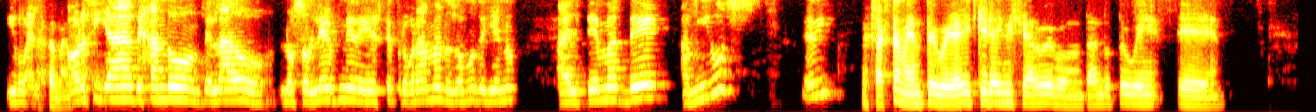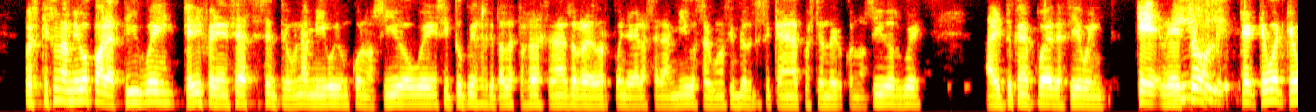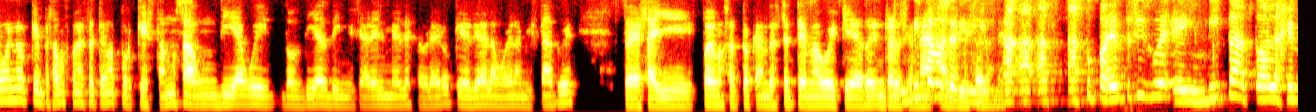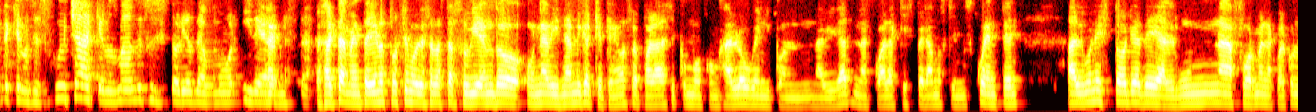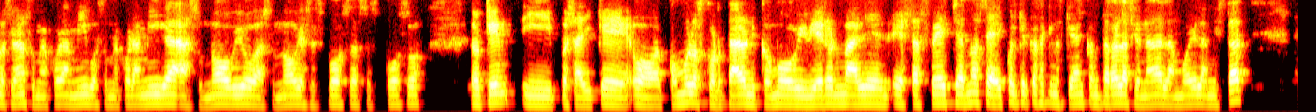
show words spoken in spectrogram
Y bueno, ahora sí ya dejando de lado lo solemne de este programa, nos vamos de lleno al tema de amigos, Eddie. Exactamente, güey. Ahí quería iniciar, güey, preguntándote, güey, eh, pues, ¿qué es un amigo para ti, güey? ¿Qué diferencia haces entre un amigo y un conocido, güey? Si tú piensas que todas las personas que están a tu alrededor pueden llegar a ser amigos, algunos simplemente se quedan en la cuestión de conocidos, güey. Ahí tú qué me puedes decir, güey. Que de hecho, qué, qué, bueno que empezamos con este tema porque estamos a un día, güey, dos días de iniciar el mes de febrero, que es Día del Amor y la Amistad, güey. Entonces ahí podemos estar tocando este tema, güey, que es en relación a, a haz, haz, tu paréntesis, güey, e invita a toda la gente que nos escucha a que nos mande sus historias de amor y de amistad. Exactamente, ahí en los próximos días se va a estar subiendo una dinámica que tenemos preparada así como con Halloween y con Navidad, en la cual aquí esperamos que nos cuenten alguna historia de alguna forma en la cual conocieron a su mejor amigo, a su mejor amiga, a su novio, a su novia, a su esposa, a su esposo, ¿ok? Y pues ahí que, o cómo los cortaron y cómo vivieron mal en esas fechas, no sé, hay cualquier cosa que nos quieran contar relacionada al amor y la amistad,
